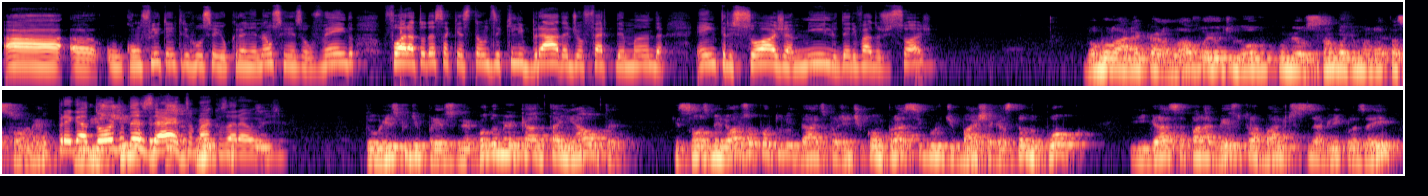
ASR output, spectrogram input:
a, a, o conflito entre Rússia e Ucrânia não se resolvendo, fora toda essa questão desequilibrada de oferta e demanda entre soja, milho, derivados de soja? Vamos lá, né, Carla? Lá vou eu de novo com o meu samba de uma nota só, né? O pregador do deserto, Marcos Araújo. Do risco de preço, né? Quando o mercado está em alta, que são as melhores oportunidades para a gente comprar seguro de baixa gastando pouco, e graças, parabéns ao trabalho desses agrícolas aí,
